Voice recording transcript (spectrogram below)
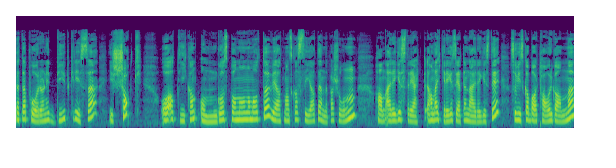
Dette er pårørende i dyp krise, i sjokk og at de kan omgås på noen måte ved at man skal si at denne personen han er, han er ikke registrert i nærregister, så vi skal bare ta organene.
